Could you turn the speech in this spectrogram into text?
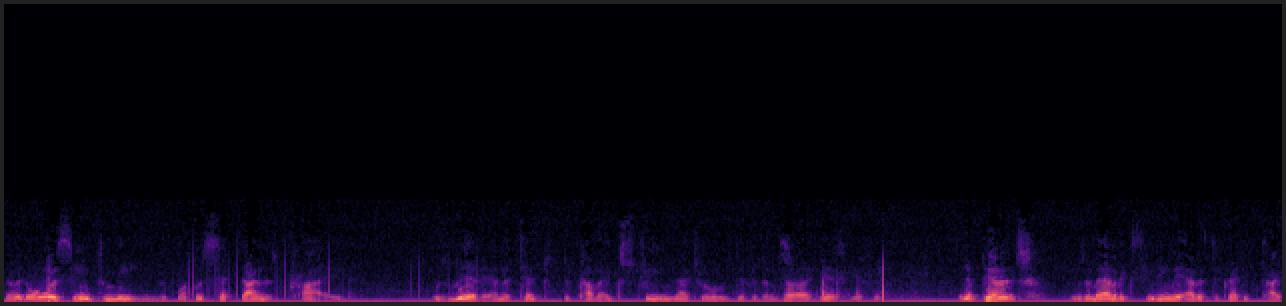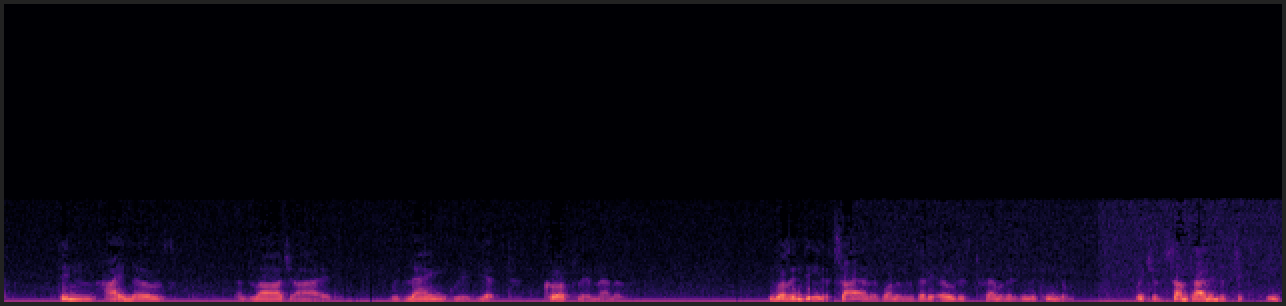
though it always seemed to me that what was set down as pride was really an attempt to cover extreme natural diffidence. Ah, yes, yes, yes. In appearance, he was a man of exceedingly aristocratic type, thin, high-nosed, and large-eyed. with languid yet courtly manners. He was indeed a scion of one of the very oldest families in the kingdom, which at some time in the 16th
